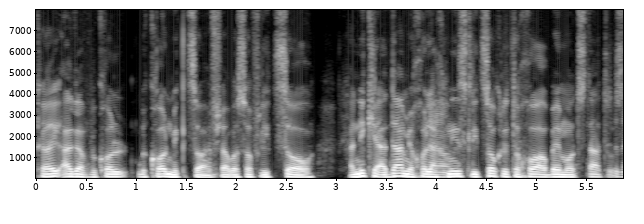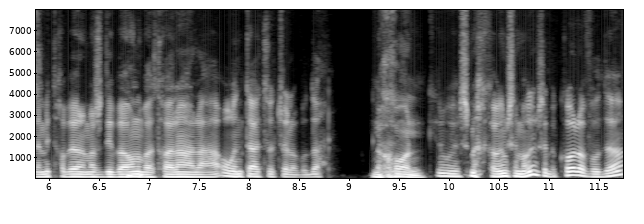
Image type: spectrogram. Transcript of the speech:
כרגע, אגב, בכל, בכל מקצוע אפשר בסוף ליצור, אני כאדם יכול אה. להכניס, ליצוק לתוכו הרבה מאוד סטטוס. זה מתחבר למה שדיברנו בהתחלה על האוריינטציות של עבודה. נכון, כאילו יש מחקרים שמראים שבכל עבודה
